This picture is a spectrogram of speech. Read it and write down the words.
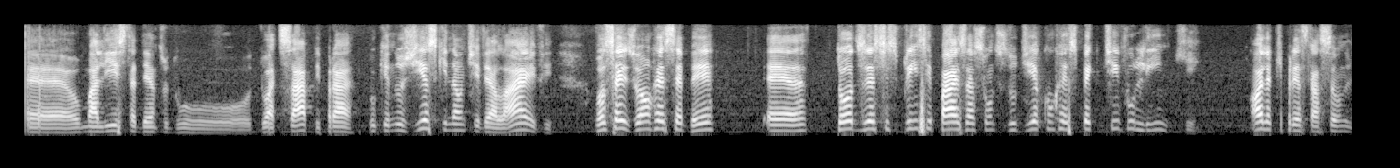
é, uma lista dentro do, do WhatsApp, pra, porque nos dias que não tiver live, vocês vão receber é, todos esses principais assuntos do dia com respectivo link. Olha que prestação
